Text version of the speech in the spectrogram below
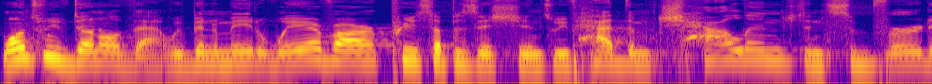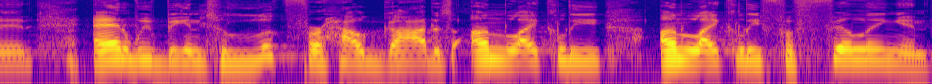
once we've done all that, we've been made aware of our presuppositions, we've had them challenged and subverted, and we begin to look for how God is unlikely, unlikely fulfilling and,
